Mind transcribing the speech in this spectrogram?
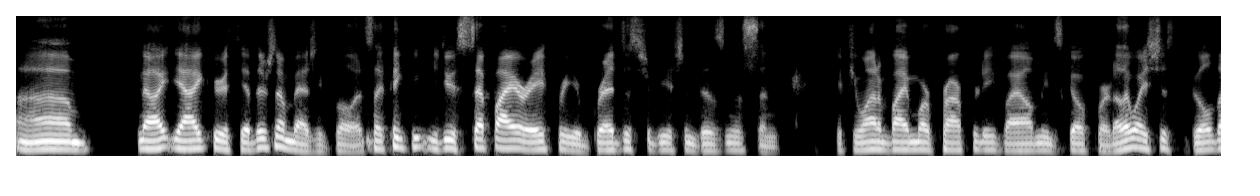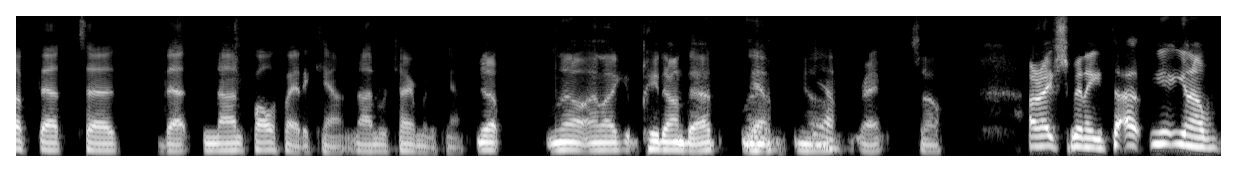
Um no, I- yeah, I agree with you. There's no magic bullets. I think you, you do SEP IRA for your bread distribution business, and if you want to buy more property, by all means, go for it. Otherwise, just build up that uh, that non-qualified account, non-retirement account. No, I like it. Pay down debt. Yeah. Uh, you know, Yeah, right. So, all right, Spinny. Uh, you, you know,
